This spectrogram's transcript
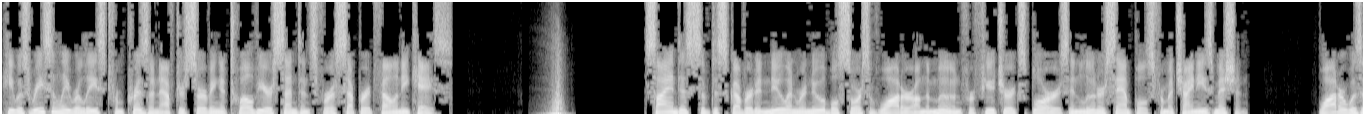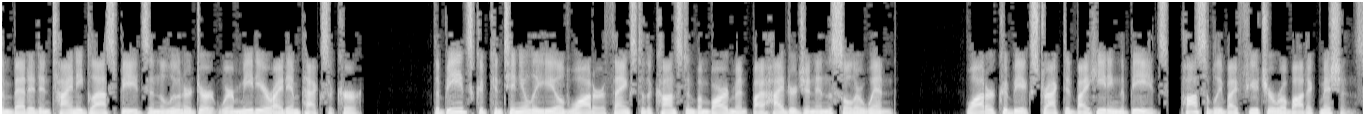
He was recently released from prison after serving a 12 year sentence for a separate felony case. Scientists have discovered a new and renewable source of water on the moon for future explorers in lunar samples from a Chinese mission. Water was embedded in tiny glass beads in the lunar dirt where meteorite impacts occur. The beads could continually yield water thanks to the constant bombardment by hydrogen in the solar wind. Water could be extracted by heating the beads, possibly by future robotic missions.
